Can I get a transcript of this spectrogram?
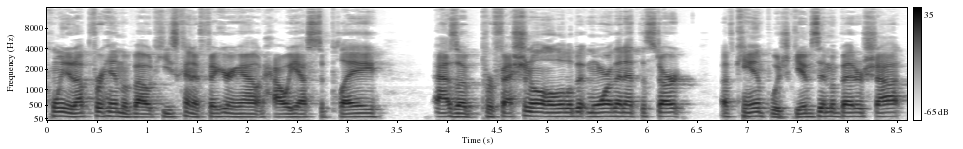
pointed up for him about he's kind of figuring out how he has to play as a professional a little bit more than at the start of camp, which gives him a better shot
